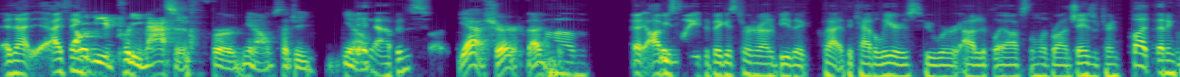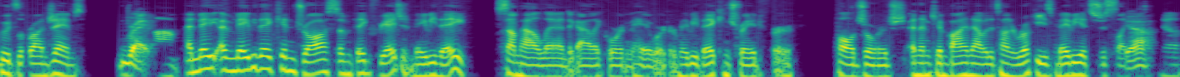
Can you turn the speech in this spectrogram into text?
and that I That think would be pretty massive for you know such a you know. it happens. Yeah, sure. That Um, uh, obviously, the biggest turnaround would be the the Cavaliers, who were out of the playoffs and LeBron James returned, but that includes LeBron James. right. Um, and maybe and maybe they can draw some big free agent. Maybe they somehow land a guy like Gordon Hayward, or maybe they can trade for Paul George and then combine that with a ton of rookies. Maybe it's just like yeah. you know,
